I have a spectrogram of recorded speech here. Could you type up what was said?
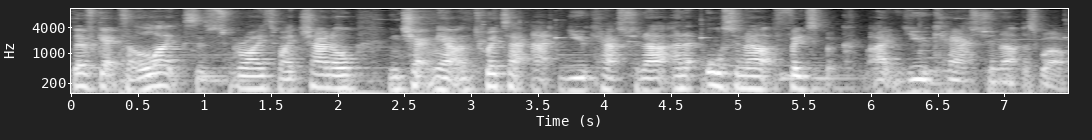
Don't forget to like, subscribe to my channel and check me out on Twitter at UKAstroNut and also now at Facebook at UKAstroNut as well.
